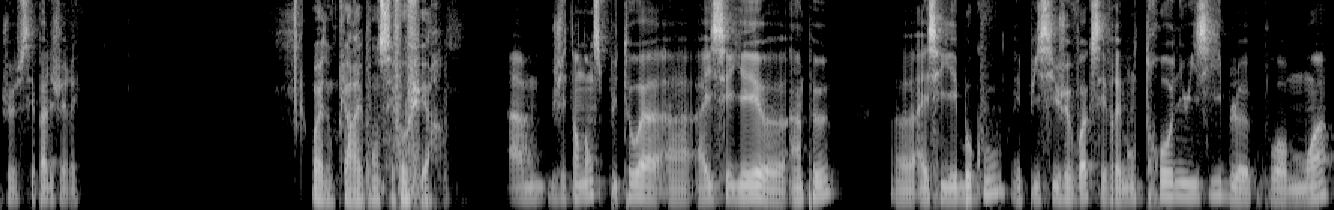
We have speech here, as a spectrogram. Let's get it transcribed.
Je ne sais pas le gérer. Ouais, donc la réponse, c'est faut fuir. Euh, j'ai tendance plutôt à, à- à essayer un peu, à essayer beaucoup. Et puis si je vois que c'est vraiment trop nuisible pour moi,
